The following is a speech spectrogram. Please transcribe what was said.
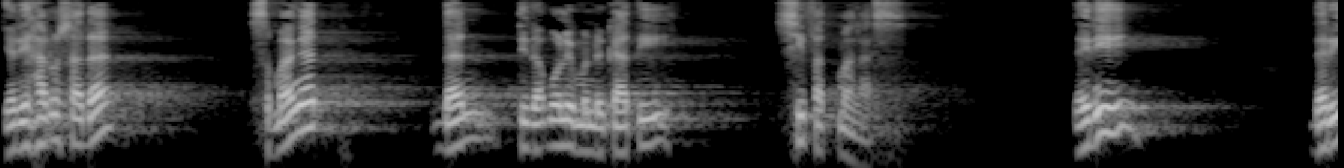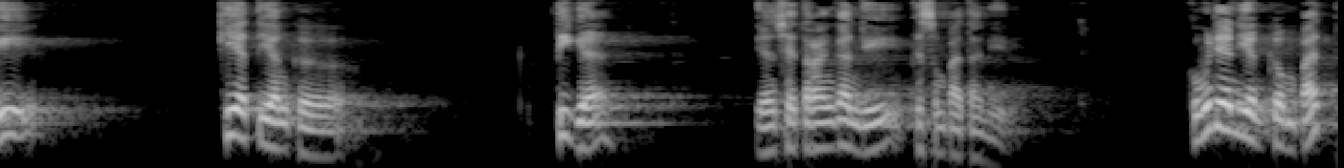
Jadi harus ada semangat dan tidak boleh mendekati sifat malas. Nah ini dari kiat yang ketiga yang saya terangkan di kesempatan ini. Kemudian yang keempat,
